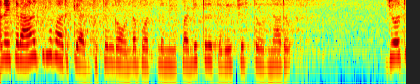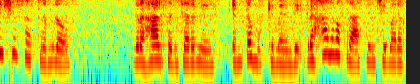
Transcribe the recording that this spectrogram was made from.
అనేక రాజుల వారికి అద్భుతంగా ఉండబోతుందని పండితులు తెలియజేస్తూ ఉన్నారు. జ్యోతిష శాస్త్రంలో గ్రహాల సంచారం ఎంతో ముఖ్యమైనది. గ్రహాలు ఒక రాశి నుంచి మరొక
